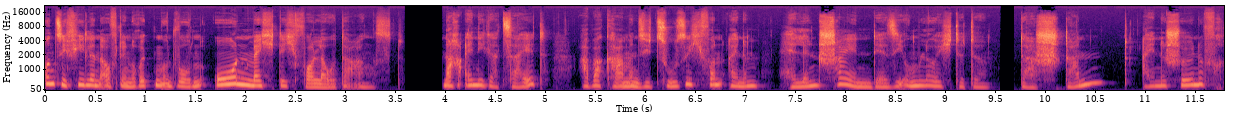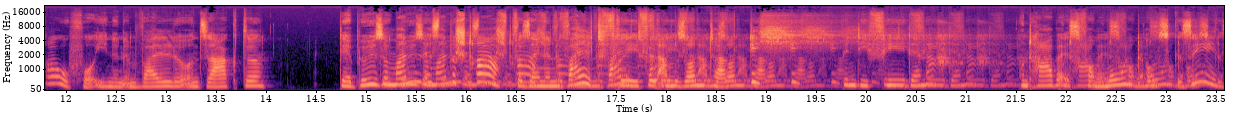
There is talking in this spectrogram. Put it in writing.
Und sie fielen auf den Rücken und wurden ohnmächtig vor lauter Angst. Nach einiger Zeit aber kamen sie zu sich von einem hellen Schein, der sie umleuchtete. Da stand eine schöne Frau vor ihnen im Walde und sagte Der böse, der Mann, böse ist Mann, bestraft für seinen Waldfrevel am Sonntag. Ich bin die Fee der Nacht und habe es vom Mond aus gesehen.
